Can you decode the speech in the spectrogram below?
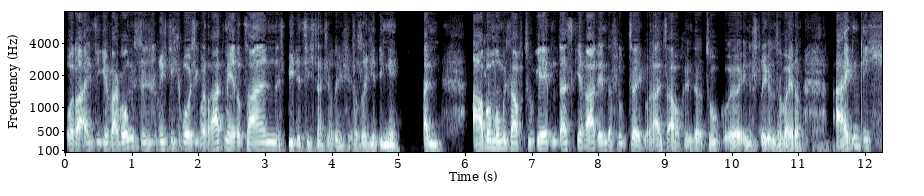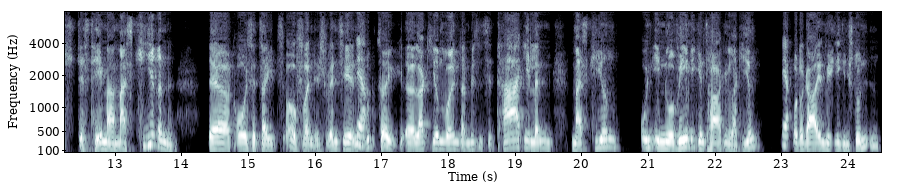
oder einzige Waggons, richtig große Quadratmeterzahlen. Es bietet sich natürlich für solche Dinge an. Aber man muss auch zugeben, dass gerade in der Flugzeug- als auch in der Zugindustrie und so weiter eigentlich das Thema Maskieren der große Zeitaufwand ist. Wenn Sie ein ja. Flugzeug äh, lackieren wollen, dann müssen Sie tagelang maskieren und in nur wenigen Tagen lackieren ja. oder gar in wenigen Stunden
